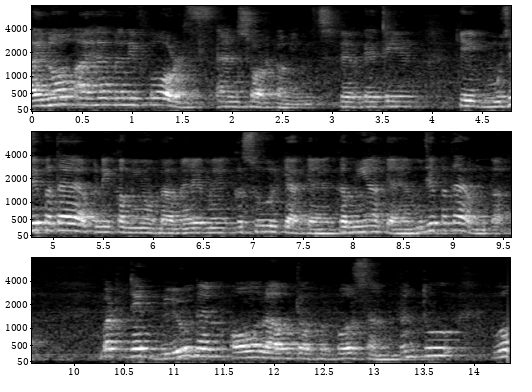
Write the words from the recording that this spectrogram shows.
I know I have many faults and shortcomings फिर कहती है कि मुझे पता है अपनी कमियों का, मेरे में कसूर क्या क्या है, कमियाँ क्या है? मुझे पता है उनका। But they blew them all out of proportion परंतु वो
